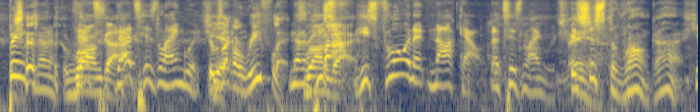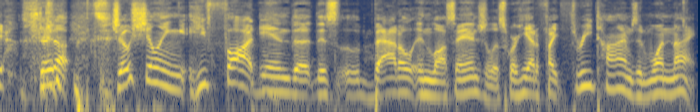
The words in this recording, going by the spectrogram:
bing. No, no, Wrong guy. That's his language. It was like a reflex. No, no, Wrong guy. He's fluent at knockout. That's his language. It's just the wrong guy. Yeah. Straight up. Joe Schilling, he fought in the this battle in Los Angeles where he had to fight three times in one night.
